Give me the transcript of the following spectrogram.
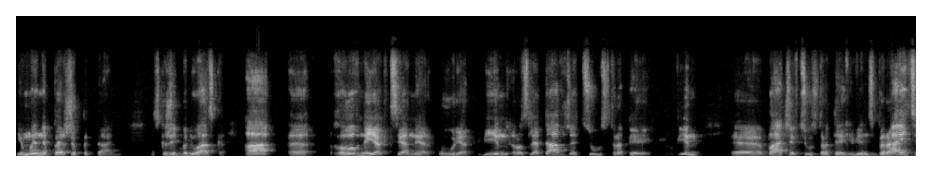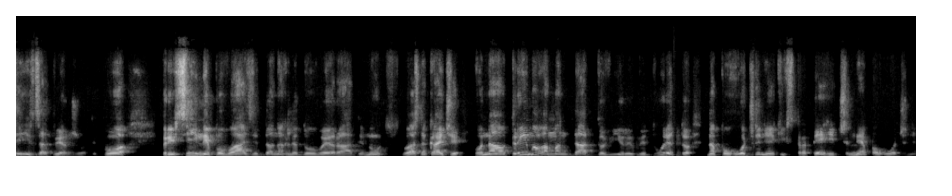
І в мене перше питання: скажіть, будь ласка, а е, головний акціонер, уряд, він розглядав вже цю стратегію? Він бачив цю стратегію, він збирається її затверджувати. бо при всій неповазі до наглядової ради. Ну, власне кажучи, вона отримала мандат довіри від уряду на погодження яких стратегій чи не погодження.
